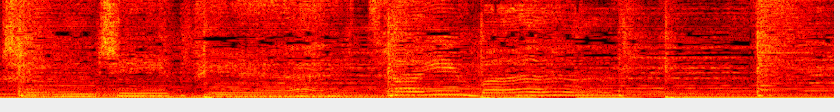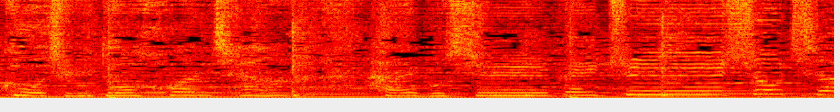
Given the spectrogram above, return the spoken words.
请记别爱太满，过程多欢畅，还不是悲剧收场？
